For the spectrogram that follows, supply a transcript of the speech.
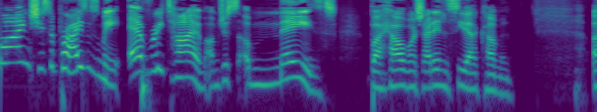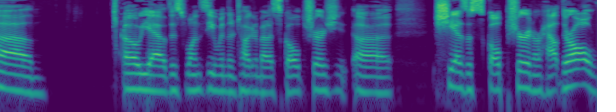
line, she surprises me every time. I'm just amazed by how much I didn't see that coming. Um, oh yeah, this one scene when they're talking about a sculpture, she, uh, she has a sculpture in her house. They're all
